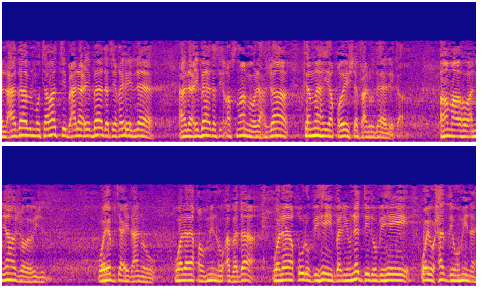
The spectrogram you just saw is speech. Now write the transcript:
العذاب المترتب على عبادة غير الله على عبادة الأصنام والأحجار كما هي قريش تفعل ذلك. أمره أن يهجر الرجل ويبتعد عنه. ولا يقرب منه أبدا ولا يقول به بل يندد به ويحذر منه.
